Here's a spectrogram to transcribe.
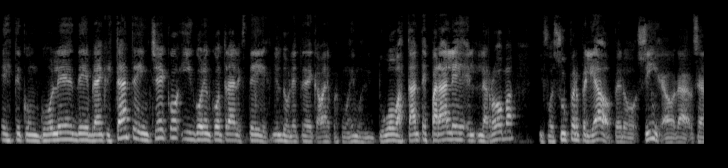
este, con goles de Brian Cristante, de Incheco y gol en contra de Alex y el doblete de Cavani, pues como dijimos, tuvo bastantes parales la Roma y fue súper peleado, pero sí, ahora, o sea,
